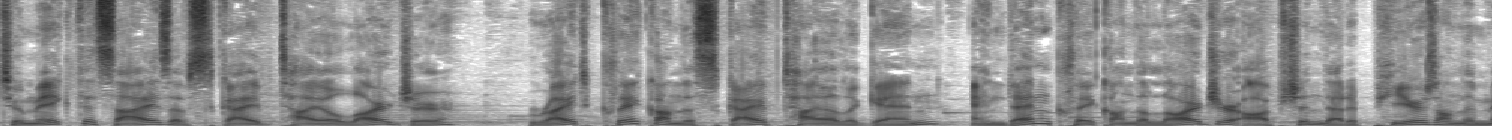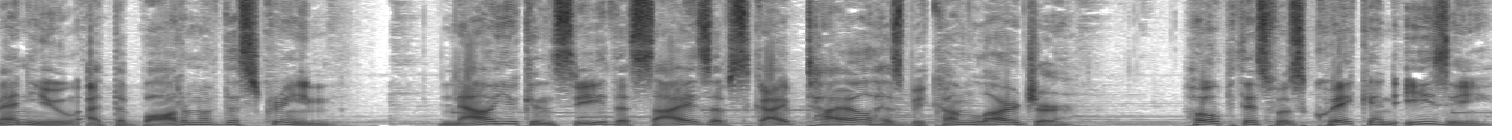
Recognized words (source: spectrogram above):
To make the size of Skype tile larger, right-click on the Skype tile again and then click on the larger option that appears on the menu at the bottom of the screen. Now you can see the size of Skype tile has become larger. Hope this was quick and easy.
